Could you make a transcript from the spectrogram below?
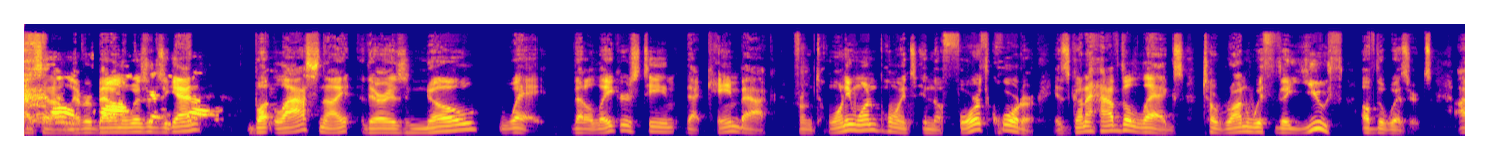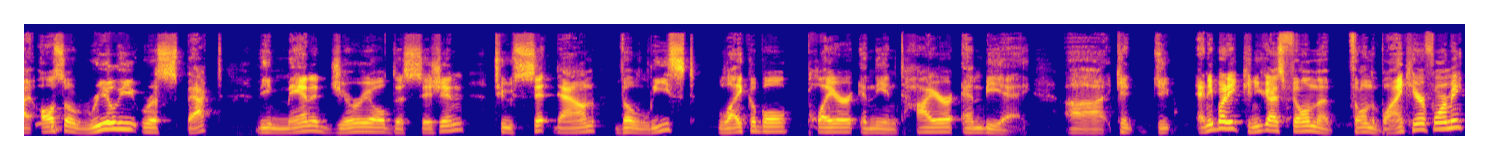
I said I'll oh, never bet on the Wizards again. But last night there is no way that a Lakers team that came back from 21 points in the fourth quarter is going to have the legs to run with the youth of the Wizards. I mm-hmm. also really respect the managerial decision to sit down the least likable player in the entire NBA. Uh, can do anybody? Can you guys fill in the fill in the blank here for me?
